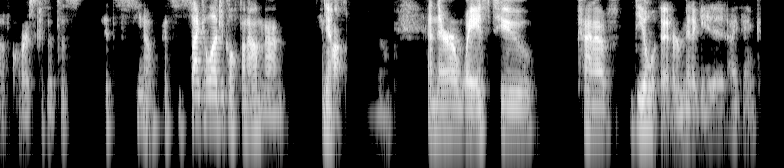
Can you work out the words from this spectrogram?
of course because it's a it's you know it's a psychological phenomenon impossible yeah. and there are ways to kind of deal with it or mitigate it i think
